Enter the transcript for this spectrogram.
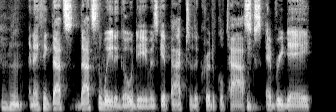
Mhm. And I think that's that's the way to go, Dave, is get back to the critical tasks every day.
